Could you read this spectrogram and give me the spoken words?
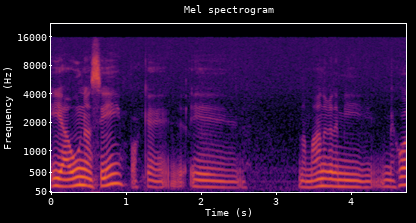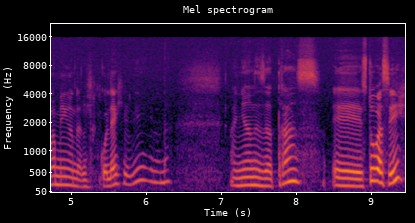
Y aún así, porque eh, la madre de mi mejor amiga del colegio, ¿verdad? años atrás, eh, estuvo así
